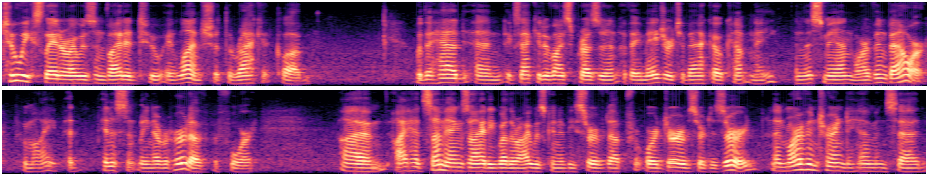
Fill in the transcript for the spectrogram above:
Two weeks later, I was invited to a lunch at the Racquet Club with the head and executive vice president of a major tobacco company, and this man, Marvin Bower, whom I had innocently never heard of before um, I had some anxiety whether I was going to be served up for hors d'oeuvres or dessert. And Marvin turned to him and said,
